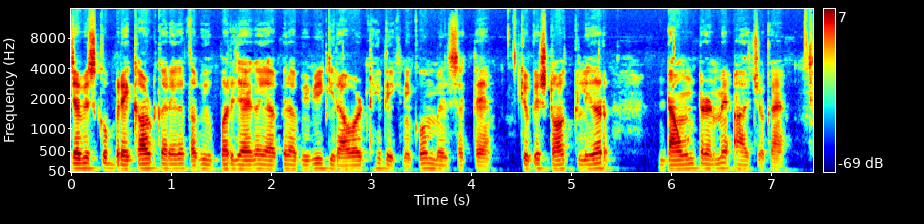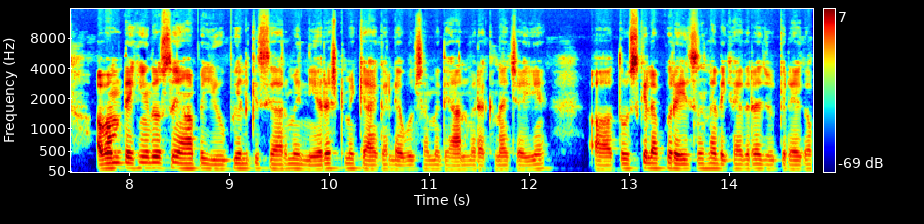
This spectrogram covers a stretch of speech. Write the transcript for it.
जब इसको ब्रेकआउट करेगा तभी ऊपर जाएगा या फिर अभी भी गिरावट ही देखने को मिल सकता है, क्योंकि स्टॉक क्लियर डाउन ट्रेंड में आ चुका है। अब हम देखेंगे दोस्तों, यहाँ पे यूपीएल के शेयर में नियरेस्ट में क्या क्या लेवल्स हमें ध्यान में रखना चाहिए। तो उसके लिए आपको रेजिस्टेंस लाइन दिखाई दे रहा है जो कि रहेगा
